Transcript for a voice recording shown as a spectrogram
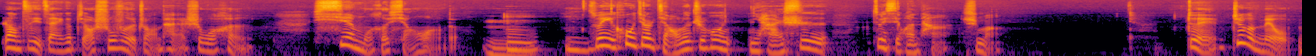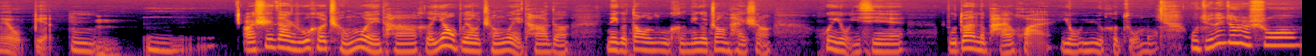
让自己在一个比较舒服的状态，是我很羡慕和向往的。嗯嗯，所以后劲儿嚼了之后，你还是最喜欢他，是吗？对，这个没有没有变。嗯嗯嗯，而是在如何成为他和要不要成为他的那个道路和那个状态上。会有一些不断的徘徊、犹豫和琢磨。我觉得就是说，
